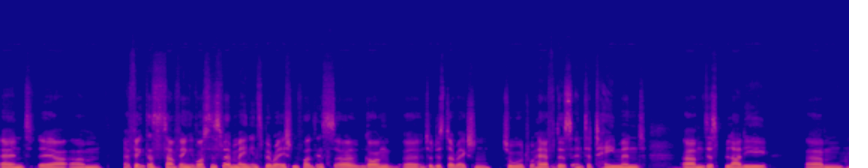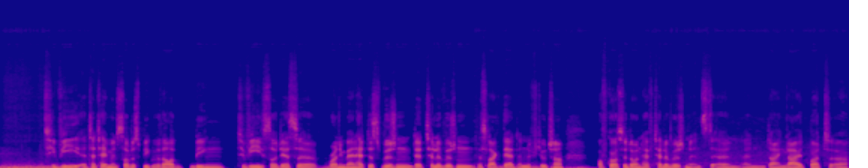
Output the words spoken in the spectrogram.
and they. Um, I think this is something. Was this their main inspiration for this? Uh, going uh, into this direction to to have this entertainment, um, this bloody um, TV entertainment, so to speak, without being TV. So there's a Running Man had this vision that television is like that in the future. Of course, you don't have television and and, and Dying Light, but uh,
